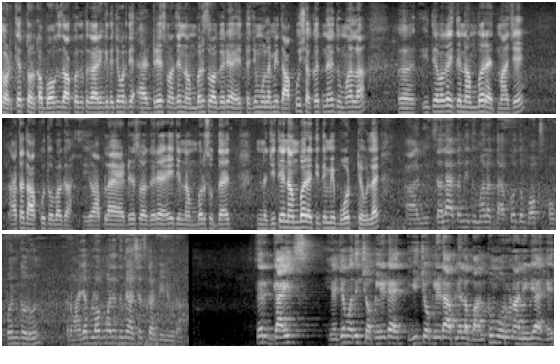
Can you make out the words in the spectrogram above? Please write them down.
थोडक्यात थोडका बॉक्स दाखवतो कारण की त्याच्यावरती ॲड्रेस माझे नंबर्स वगैरे आहेत. त्याच्यामुळे मी दाखवू शकत नाही तुम्हाला. इथे बघा इथे नंबर आहेत माझे. आता दाखवतो बघा. हे आपला ॲड्रेस वगैरे आहे. इथे नंबरसुद्धा आहेत. जिथे नंबर आहे तिथे मी बोट ठेवला आहे आणि चला आता मी तुम्हाला दाखवतो बॉक्स ओपन करून. तर माझ्या ब्लॉगमध्ये तुम्ही असेच कंटिन्यू राहा. तर गाईज ह्याच्यामध्ये चॉकलेट आहेत. ही चॉकलेट आपल्याला बालकुमवरून आलेली आहेत.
